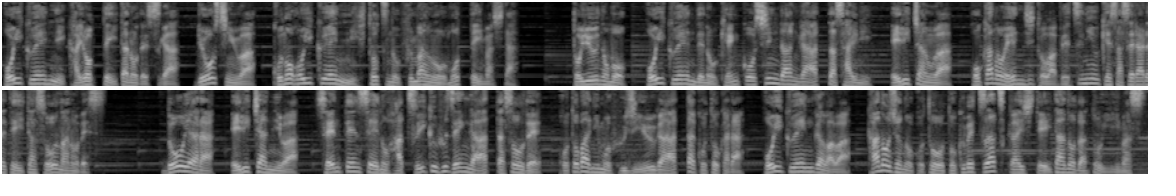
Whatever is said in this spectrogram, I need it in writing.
保育園に通っていたのですが、両親はこの保育園に一つの不満を持っていました。というのも、保育園での健康診断があった際に、エリちゃんは他の園児とは別に受けさせられていたそうなのです。どうやら、エリちゃんには先天性の発育不全があったそうで、言葉にも不自由があったことから、保育園側は彼女のことを特別扱いしていたのだと言います。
